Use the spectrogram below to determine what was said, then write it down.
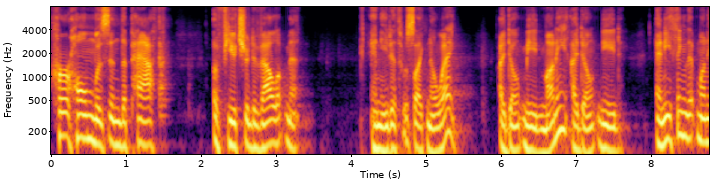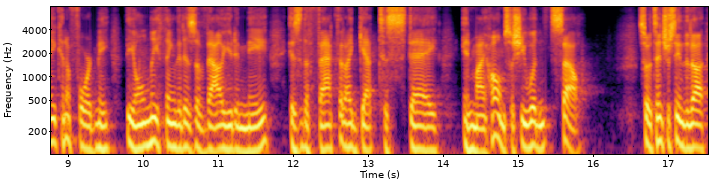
Her home was in the path of future development. And Edith was like, No way. I don't need money. I don't need anything that money can afford me. The only thing that is of value to me is the fact that I get to stay in my home. So she wouldn't sell. So it's interesting that a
